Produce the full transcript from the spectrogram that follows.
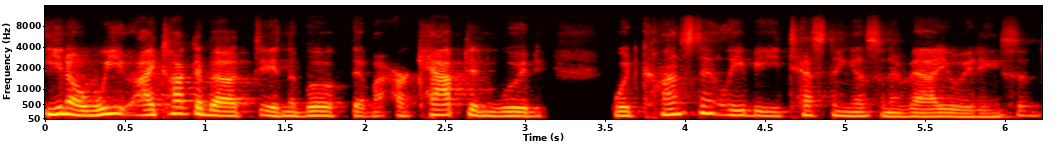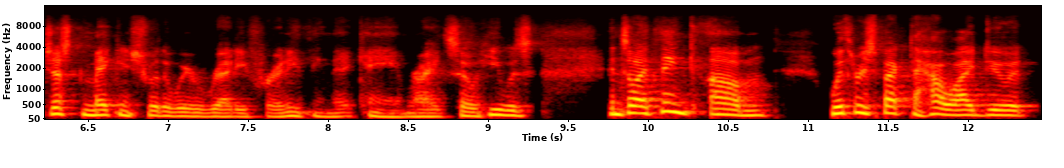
you know, we I talked about in the book that my, our captain would would constantly be testing us and evaluating, so just making sure that we were ready for anything that came. Right. So he was, and so I think um, with respect to how I do it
